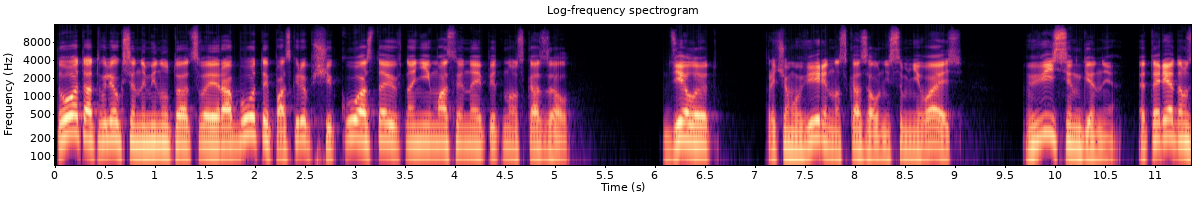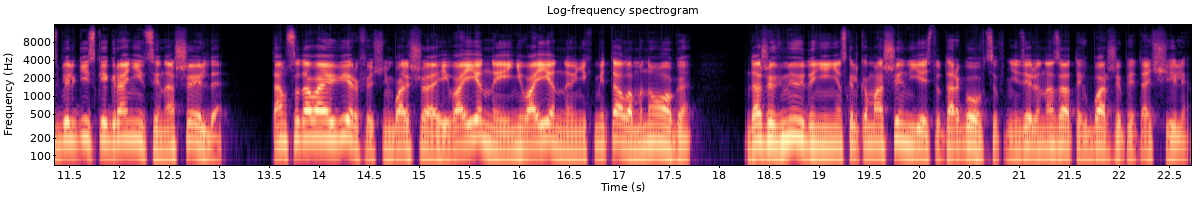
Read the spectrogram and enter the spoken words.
Тот отвлекся на минуту от своей работы, поскреб щеку, оставив на ней масляное пятно, сказал. «Делают». Причем уверенно сказал, не сомневаясь. «В Виссингене. Это рядом с бельгийской границей, на Шельде. Там судовая верфь очень большая, и военные, и невоенные, у них металла много. Даже в Мюйдене несколько машин есть у торговцев. Неделю назад их баржи притащили.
